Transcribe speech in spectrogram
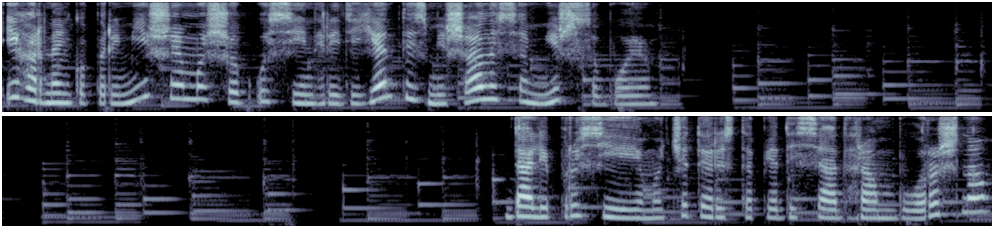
І гарненько перемішуємо, щоб усі інгредієнти змішалися між собою. Далі просіюємо 450 г борошна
